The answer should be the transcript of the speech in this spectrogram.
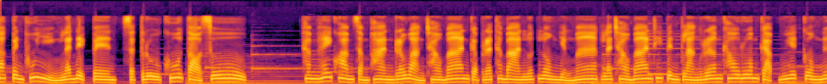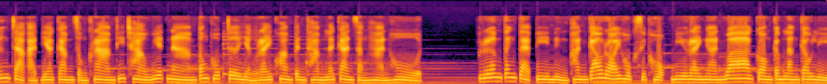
มักเป็นผู้หญิงและเด็กเป็นศัตรูคู่ต่อสู้ทำให้ความสัมพันธ์ระหว่างชาวบ้านกับรัฐบาลลดลงอย่างมาก และชาวบ้านที่เป็นกลางเริ่มเข้าร่วมกับเวียดกงเนื่องจากอาชญากรรมสงครามที่ชาวเวียดนามต้องพบเจออย่างไร้ความเป็นธรรมและการสังหารโหด เริ่มตั้งแต่ปี 1966 มีรายงานว่ากองกำลังเกาหลี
